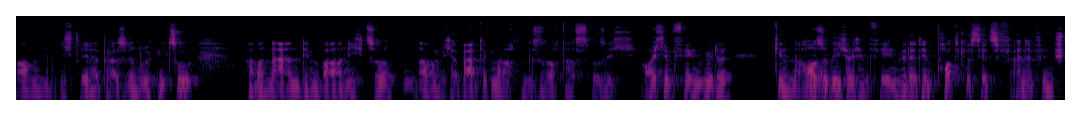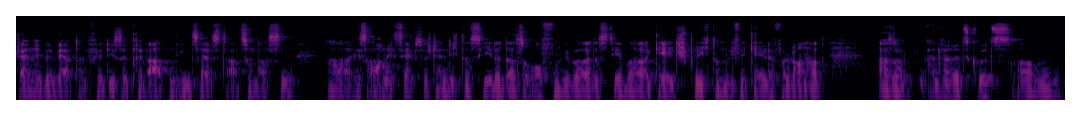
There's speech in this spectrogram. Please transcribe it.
Ähm, ich drehe der Börse den Rücken zu. Aber nein, dem war nicht so. Ähm, ich habe weitergemacht und das ist auch das, was ich euch empfehlen würde. Genauso wie ich euch empfehlen würde, den Podcast jetzt eine 5-Sterne-Bewertung für diese privaten Insights dazulassen, äh, ist auch nicht selbstverständlich, dass jeder da so offen über das Thema Geld spricht und wie viel Geld er verloren hat. Also einfach jetzt kurz ähm,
